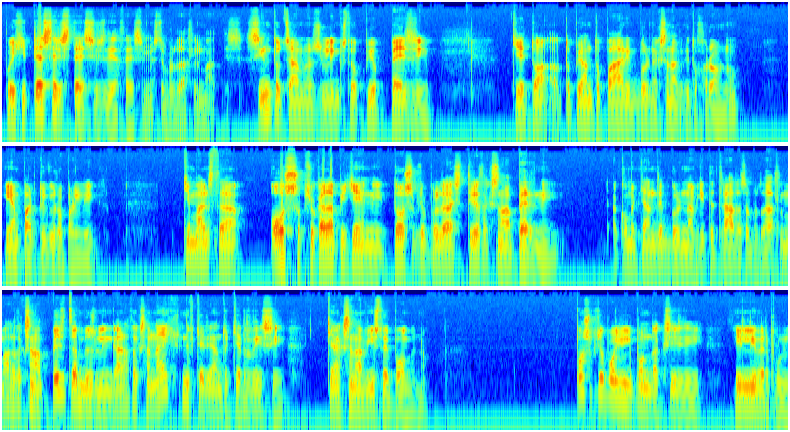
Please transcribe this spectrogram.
Που έχει τέσσερις θέσεις διαθέσιμες στο πρωτάθλημά της. Συν το Champions League, στο οποίο παίζει και το, το οποίο αν το πάρει μπορεί να ξαναβγεί του χρόνου. Ή αν πάρει το Europa League. Και μάλιστα όσο πιο καλά πηγαίνει, τόσο πιο πολλά εισιτήρια θα ξαναπέρνει. Ακόμα και αν δεν μπορεί να βγει τετράδα στο πρωτάθλημα, αλλά θα ξαναπέζει Champions League, άρα θα ξανά έχει την ευκαιρία να το κερδίσει και να ξαναβγεί στο επόμενο. Πόσο πιο πολύ λοιπόν το αξίζει η Liverpool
